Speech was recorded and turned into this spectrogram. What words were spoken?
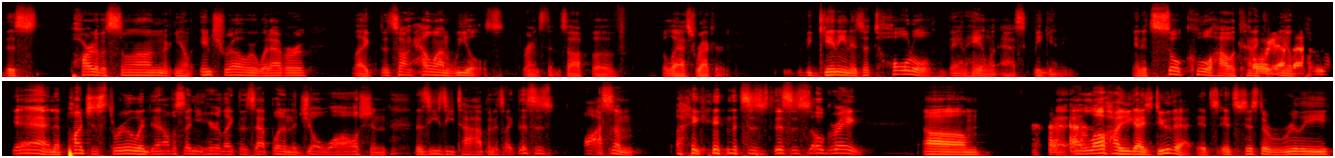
this part of a song, you know, intro or whatever, like the song "Hell on Wheels," for instance, off of the last record. The beginning is a total Van Halen esque beginning, and it's so cool how it kind of Oh, yeah, you know, pu- yeah, and it punches through, and then all of a sudden you hear like the Zeppelin and the Joe Walsh and the ZZ Top, and it's like this is awesome. Like this is this is so great. Um, I, I love how you guys do that. It's it's just a really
